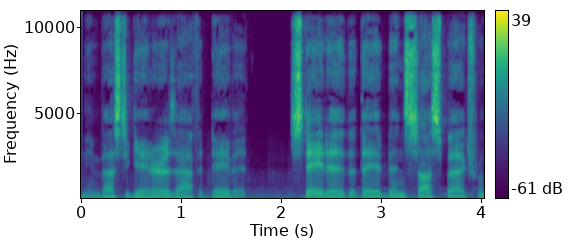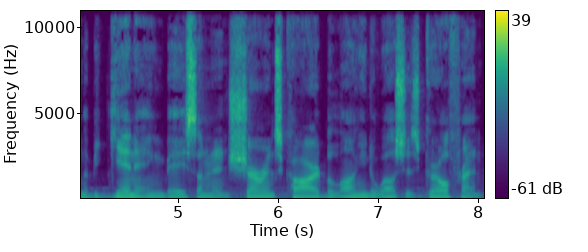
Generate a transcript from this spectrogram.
The investigators' affidavit stated that they had been suspects from the beginning based on an insurance card belonging to Welsh's girlfriend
